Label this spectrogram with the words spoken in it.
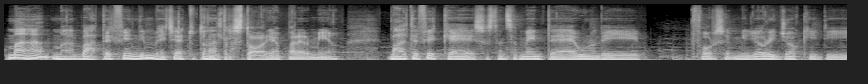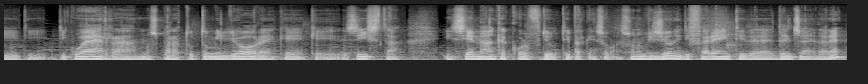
Ma, ma Battlefield invece è tutta un'altra storia, a parer mio. Battlefield che sostanzialmente è uno dei forse migliori giochi di, di, di guerra, uno sparatutto migliore che, che, esista insieme anche a Call of Duty, perché insomma sono visioni differenti de, del genere.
